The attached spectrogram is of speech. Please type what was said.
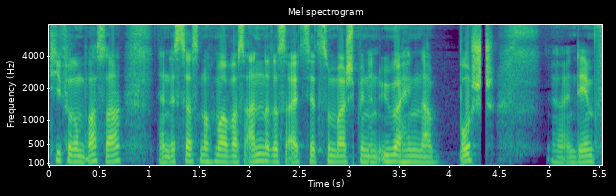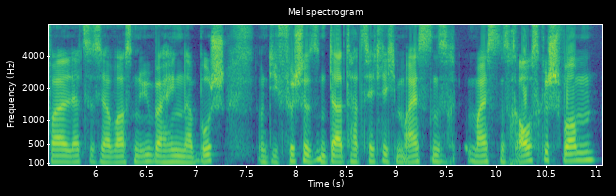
tieferem Wasser, dann ist das nochmal was anderes als jetzt zum Beispiel ein überhängender Busch. In dem Fall, letztes Jahr war es ein überhängender Busch und die Fische sind da tatsächlich meistens, meistens rausgeschwommen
